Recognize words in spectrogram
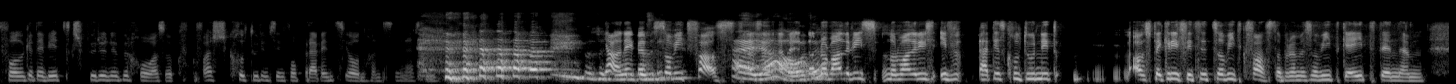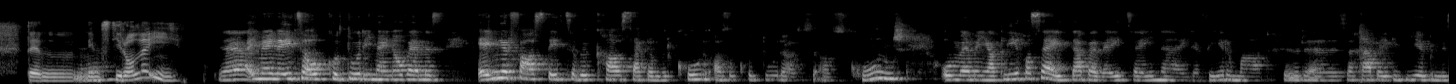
die Folgen wird zu spüren bekommen. Also fast Kultur im Sinne von Prävention könnte es sein. ja, nein, wenn man es so weit fasst. Also, ja, äh, normalerweise, normalerweise ich hätte jetzt Kultur nicht als Begriff jetzt nicht so weit gefasst, aber wenn man so weit geht, dann, ähm, dann ja. nimmt es die Rolle ein. Ja, ich meine jetzt auch Kultur, ich meine auch, wenn man es enger fasst, jetzt wirklich als, sagen wir, also Kultur als, als Kunst. Und wenn man ja gleich auch sagt, eben, wenn jetzt einer in einer Firma dafür, äh, sich eben irgendwie über ein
